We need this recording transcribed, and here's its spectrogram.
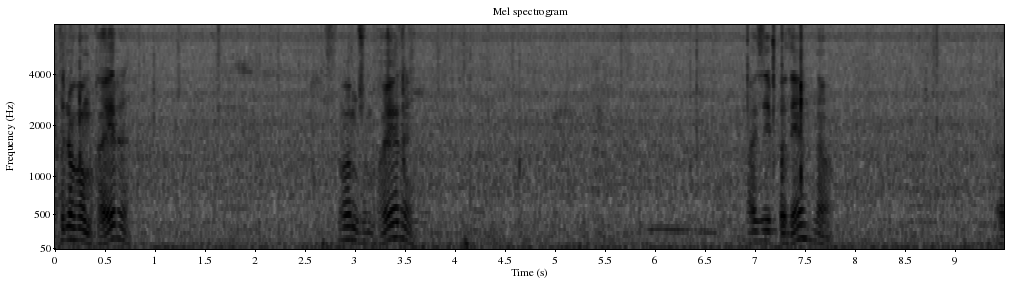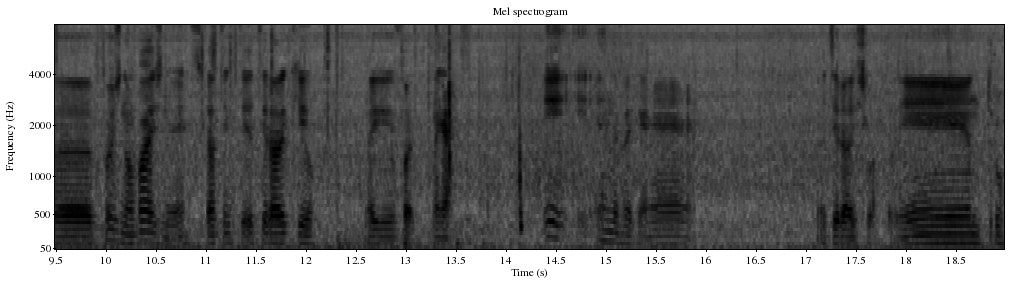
Então não vou morrer? Não vamos morrer? Vais ir para dentro? Não. Uh, pois não vais, né? Se calhar tem que tirar aquilo. Aqui foi. Anda cá. E, anda para cá. Vou tirar isto lá para dentro.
